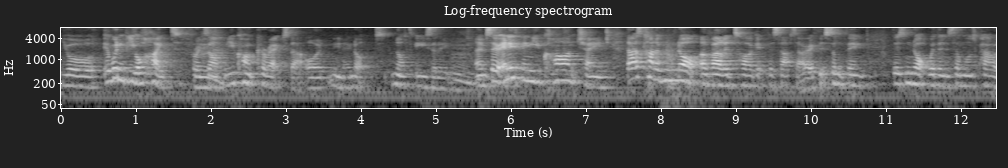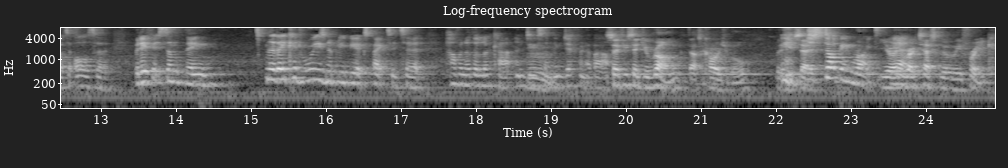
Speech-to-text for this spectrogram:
your, it wouldn't be your height, for Mm. example. You can't correct that, or, you know, not, not easily. Mm. Um, so anything you can't change, that's kind of not a valid target for satire if it's something that's not within someone's power to alter. But if it's something that they could reasonably be expected to have another look at and do Mm. something different about. So if you said you're wrong, that's corrigible. But if you said Stop being right. you're yeah. a grotesque ugly freak,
